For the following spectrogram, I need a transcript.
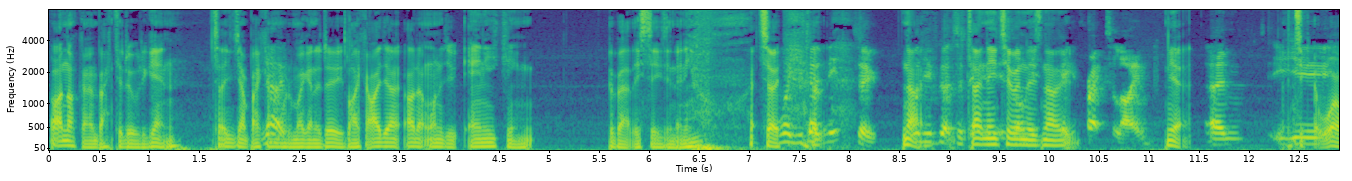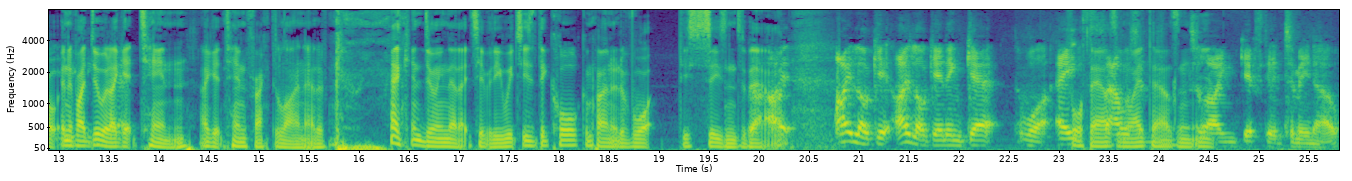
Well, I'm not going back to do it again. So you jump back No. in. What am I going to do? Like, I don't. I don't want to do anything about this season anymore. so Well, you don't uh, need to. No, All you've got to do don't need to, and there's no- Fractaline, yeah. and you. well, and if I do it, I get ten. I get ten fractaline out of and doing that activity, which is the core component of what this season's about. I, I log in. I log in and get what eight 4,000 or thousand 8,000, yeah. Gifted to me now.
